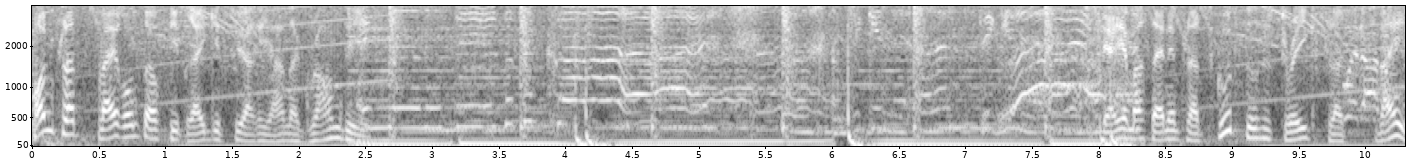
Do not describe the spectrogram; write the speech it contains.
Von Platz 2 runter auf die 3 geht für Ariana Grande. Der hier macht einen Platz gut, das ist Drake, Platz 2.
